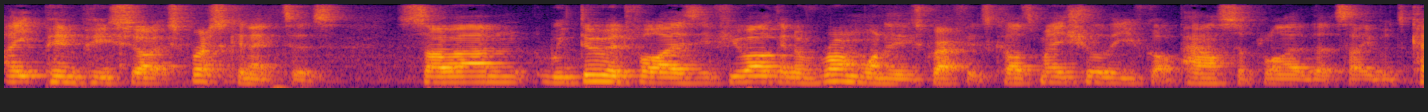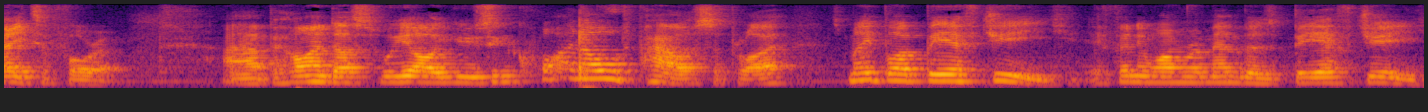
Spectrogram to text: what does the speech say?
8 pin PCI Express connectors. So um, we do advise if you are going to run one of these graphics cards, make sure that you've got a power supply that's able to cater for it. Uh, behind us we are using quite an old power supply. It's made by BFG. If anyone remembers BFG,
